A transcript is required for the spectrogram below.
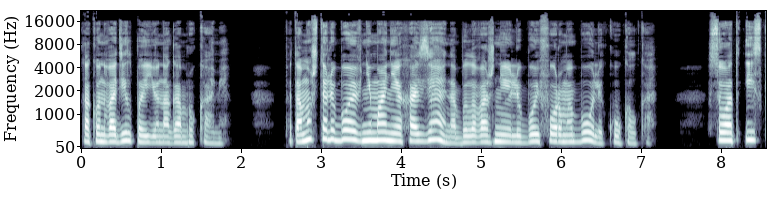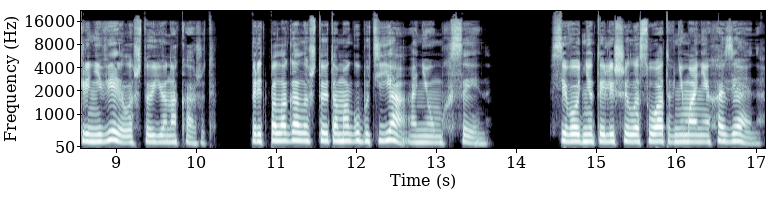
как он водил по ее ногам руками. Потому что любое внимание хозяина было важнее любой формы боли, куколка. Суат искренне верила, что ее накажут. Предполагала, что это могу быть я, а не Умхсейн. Сегодня ты лишила Суат внимания хозяина.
